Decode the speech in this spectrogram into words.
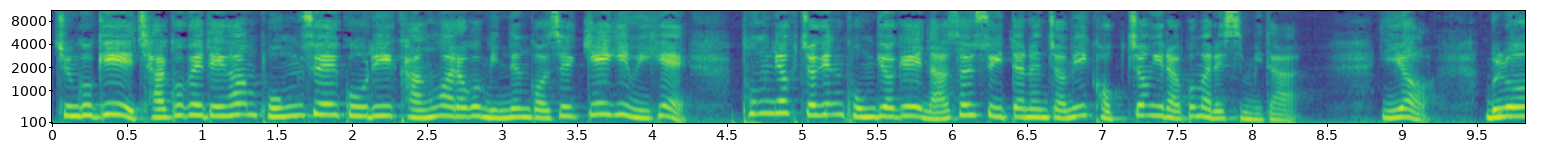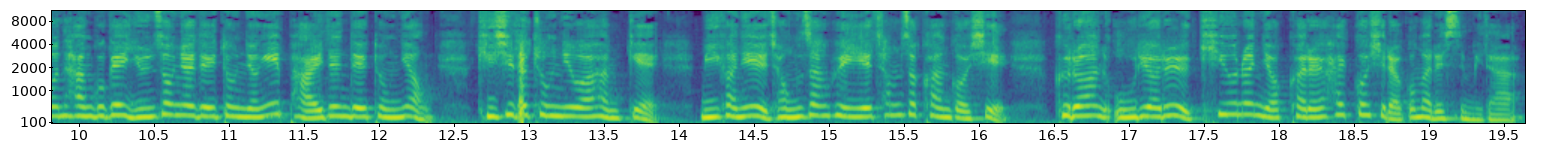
중국이 자국에 대한 봉쇄 고리 강화라고 믿는 것을 깨기 위해 폭력적인 공격에 나설 수 있다는 점이 걱정이라고 말했습니다. 이어 물론 한국의 윤석열 대통령이 바이든 대통령, 기시다 총리와 함께 미한일 정상회의에 참석한 것이 그러한 우려를 키우는 역할을 할 것이라고 말했습니다.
